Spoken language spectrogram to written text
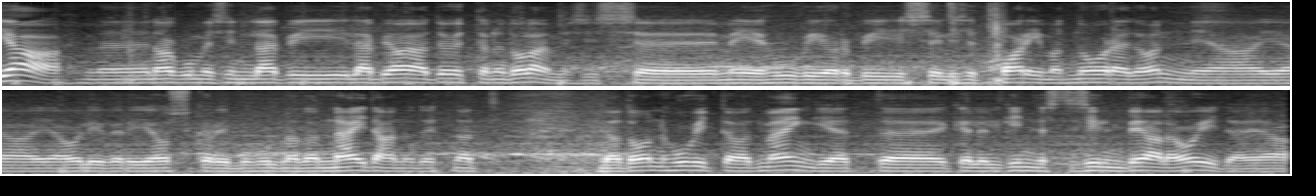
ja nagu me siin läbi, läbi aja töötanud oleme, siis meie huviorbiidis sellised parimad noored on ja, ja, ja Oliveri ja Oskari puhul nad on näidanud, et nad, nad on huvitavad mängijad, kellel kindlasti silm peale hoida ja,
